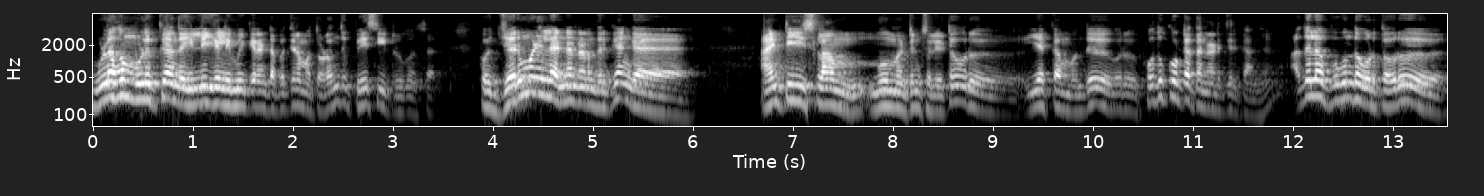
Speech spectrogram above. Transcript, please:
உலகம் முழுக்க அந்த இல்லீகல் இமிக்ரெண்ட்டை பற்றி நம்ம தொடர்ந்து பேசிகிட்டு இருக்கோம் சார் இப்போ ஜெர்மனியில் என்ன நடந்திருக்கு? அங்கே ஆன்டி இஸ்லாம் மூமெண்ட்டுன்னு சொல்லிட்டு ஒரு இயக்கம் வந்து ஒரு பொதுக்கூட்டத்தை நடத்தியிருக்காங்க. அதில் புகுந்த ஒருத்தவர்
